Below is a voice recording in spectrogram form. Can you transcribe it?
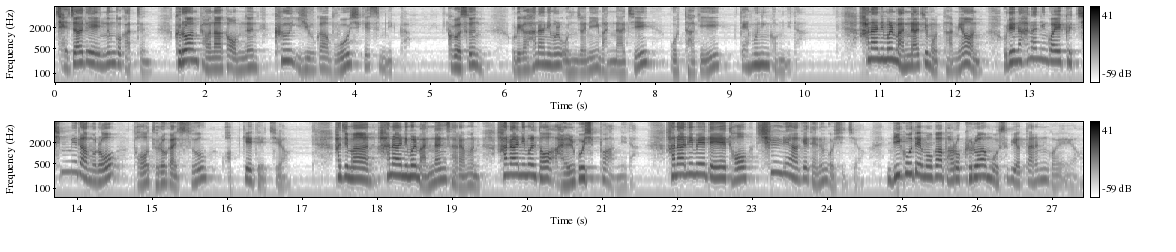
제자리에 있는 것 같은 그러한 변화가 없는 그 이유가 무엇이겠습니까? 그것은 우리가 하나님을 온전히 만나지 못하기 때문인 겁니다. 하나님을 만나지 못하면 우리는 하나님과의 그 친밀함으로 더 들어갈 수 없게 되지요. 하지만 하나님을 만난 사람은 하나님을 더 알고 싶어 합니다. 하나님에 대해 더 신뢰하게 되는 것이죠. 니고데모가 바로 그러한 모습이었다는 거예요.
